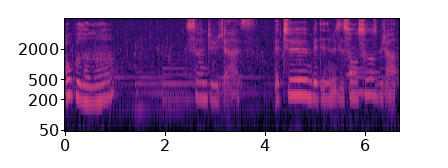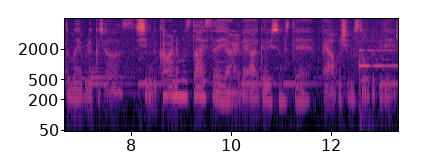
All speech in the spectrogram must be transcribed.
o balonu söndüreceğiz. Ve tüm bedenimizi sonsuz bir rahatlamaya bırakacağız. Şimdi karnımızdaysa eğer veya göğsümüzde veya başımızda olabilir.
